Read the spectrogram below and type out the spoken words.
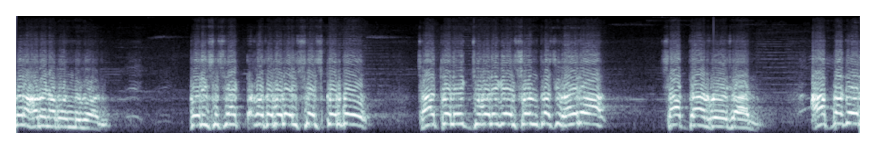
করা হবে না, বন্ধুগণ। পরিশেষে একটা কথা বলে শেষ করব। ছাত্রলীগ, যুবলীগের সন্ত্রাসী ভাইরা, সাবধান হয়ে যান। আপনাদের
